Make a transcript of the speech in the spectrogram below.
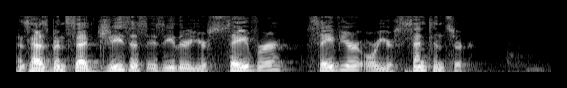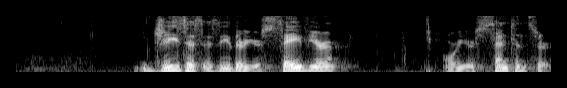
As has been said, Jesus is either your savior, savior or your sentencer. Jesus is either your savior or your sentencer.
